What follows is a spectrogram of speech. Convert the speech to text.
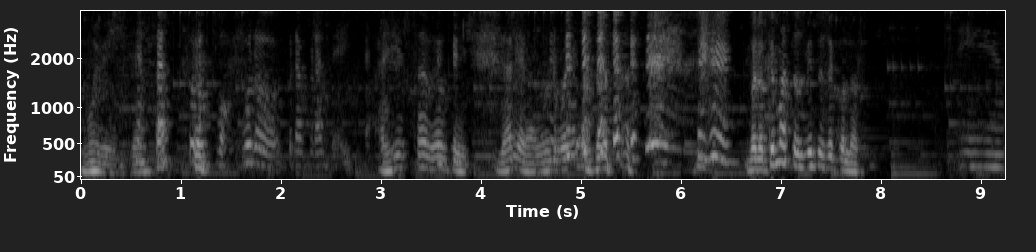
Muy bien, ya está. Puro, puro, pura frase ahí está. Ahí está, veo que ya le agarró el rollo. bueno, ¿qué más transmite ese color? Em,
